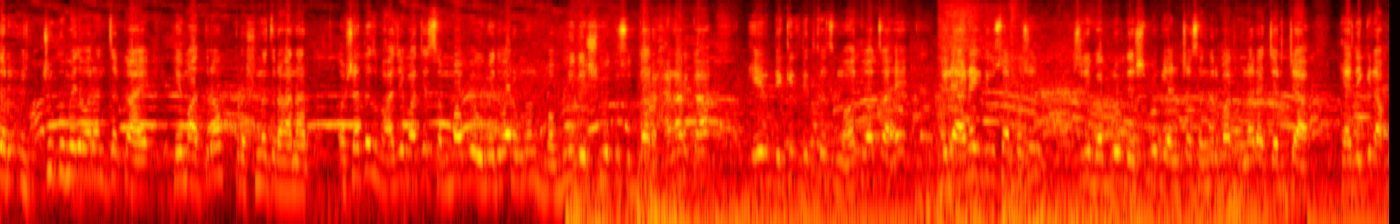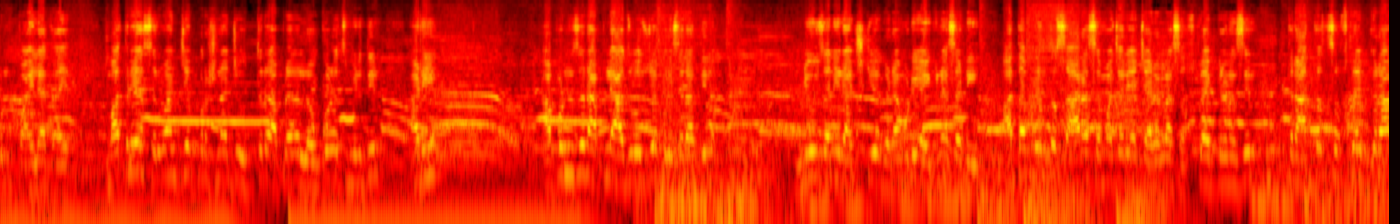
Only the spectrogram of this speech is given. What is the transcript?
तर इच्छुक उमेदवारांचं काय? हे मात्र प्रश्नच राहणार. अशातच भाजपाचे संभाव्य उमेदवार म्हणून बबलू देशमुख सुद्धा राहणार का? हे देखील तितकंच महत्त्वाचं आहे. गेल्या अनेक दिवसापासून श्री बबलू देशमुख यांच्या संदर्भात होणाऱ्या चर्चा ह्या देखील आपण पाहिल्यात आहेत. मात्र या सर्वांचे प्रश्नाची उत्तरं आपल्याला लवकरच मिळतील आणि आपण जर आपल्या आजूबाजूच्या परिसरातील न्यूज आणि राजकीय घडामोडी ऐकण्यासाठी आतापर्यंत सहारा समाचार या चॅनलला सबस्क्राईब करणं असेल तर आताच सबस्क्राईब करा.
